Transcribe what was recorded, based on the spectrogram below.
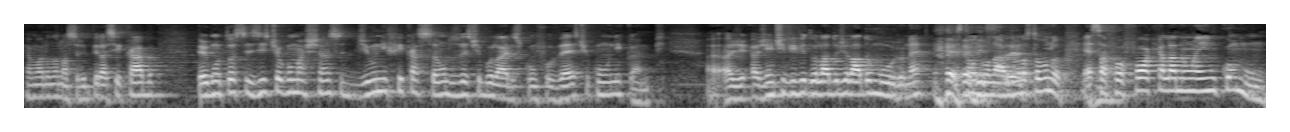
é uma aluna nossa de Piracicaba, perguntou se existe alguma chance de unificação dos vestibulares com o FUVEST e com o Unicamp. A, a, gente vive do lado de lá do muro, né? Eles estão do lado, nós estamos no outro. Essa fofoca ela não é incomum.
